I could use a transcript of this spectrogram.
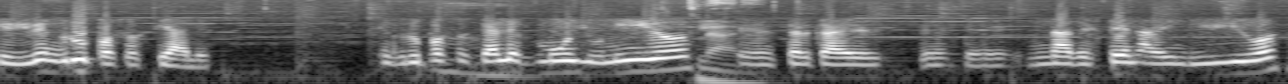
que vive en grupos sociales, en grupos sociales muy unidos, Claro. eh, cerca de, de- de una decena de individuos,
